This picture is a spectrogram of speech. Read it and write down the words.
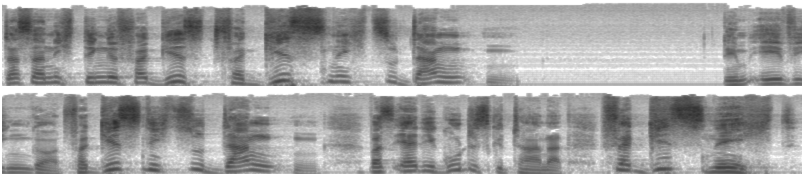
dass er nicht Dinge vergisst. Vergiss nicht zu danken. dem ewigen Gott. Vergiss nicht zu danken, was er dir Gutes getan hat. Vergiss nicht.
